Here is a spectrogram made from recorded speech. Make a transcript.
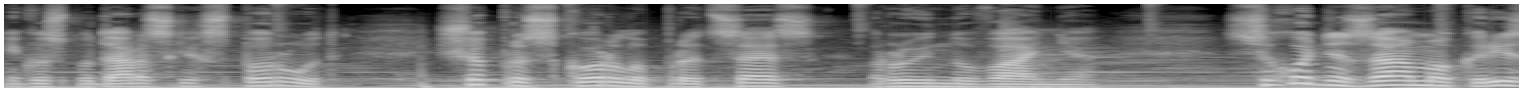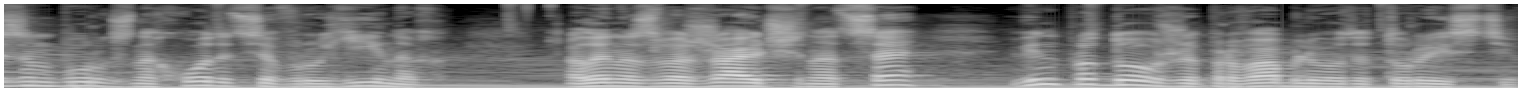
і господарських споруд, що прискорило процес руйнування. Сьогодні замок Різенбург знаходиться в руїнах, але незважаючи на це, він продовжує приваблювати туристів.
